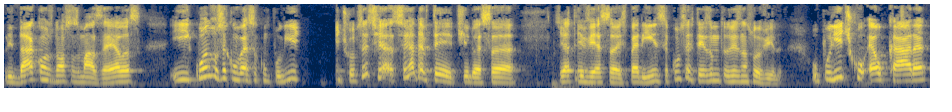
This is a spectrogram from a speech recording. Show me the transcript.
lidar com as nossas mazelas. E quando você conversa com político, você já, você já deve ter tido essa. já teve essa experiência, com certeza, muitas vezes na sua vida. O político é o cara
